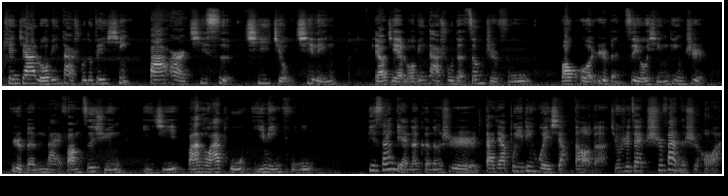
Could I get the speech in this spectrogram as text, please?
添加罗宾大叔的微信八二七四七九七零，了解罗宾大叔的增值服务，包括日本自由行定制、日本买房咨询以及瓦努阿图移民服务。第三点呢，可能是大家不一定会想到的，就是在吃饭的时候啊，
